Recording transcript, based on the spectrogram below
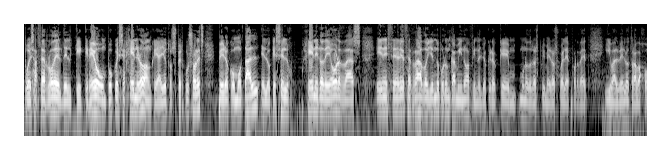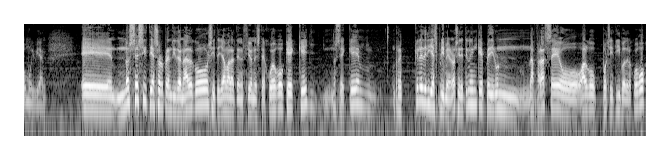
pues hacerlo del, que creó un poco ese género, aunque hay otros percursores, pero como tal, en lo que es el género de hordas en escenario cerrado yendo por un camino, al final yo creo que uno de los primeros fue Left 4 Dead y Valve lo trabajó muy bien. Eh, no sé si te ha sorprendido en algo, si te llama la atención este juego, ¿qué, qué no sé, qué, qué le dirías primero? Si te tienen que pedir una frase o, algo positivo del juego,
